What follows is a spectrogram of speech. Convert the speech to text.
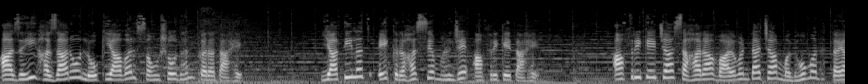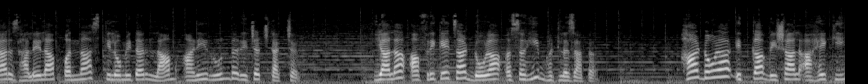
आजही हजारो लोक यावर संशोधन करत आहेत यातीलच एक रहस्य म्हणजे आफ्रिकेत आहे. आफ्रिकेच्या सहारा वाळवंटाच्या मधोमध तयार झालेला पन्नास किलोमीटर लांब आणि रुंद रिचर्च टॅक्चर याला आफ्रिकेचा डोळा असंही म्हटलं जातं. हा डोळा इतका विशाल आहे की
